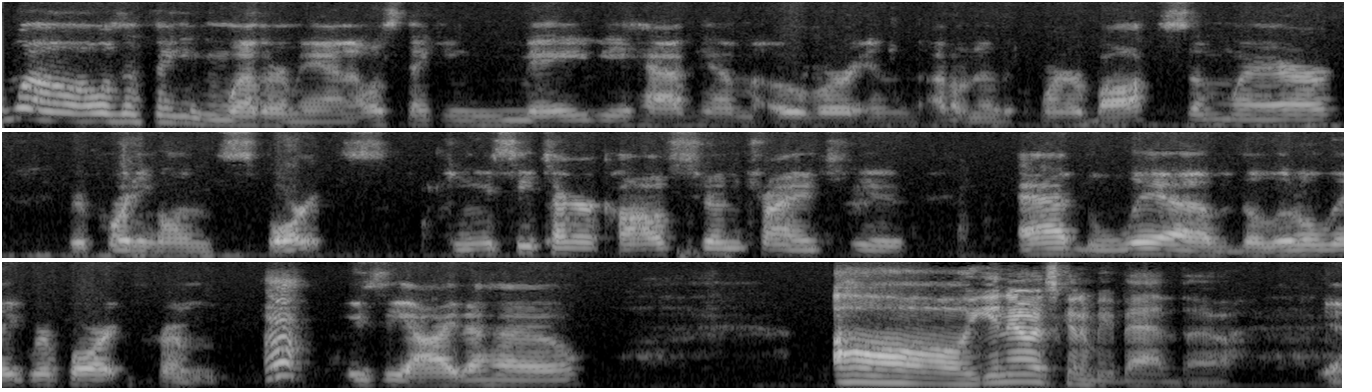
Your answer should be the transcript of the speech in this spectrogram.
Well, I wasn't thinking weatherman. I was thinking maybe have him over in, I don't know, the corner box somewhere reporting on sports. Can you see Tucker Carlson trying to ad lib the Little League report from Mm. Boise, Idaho? Oh, you know it's going to be bad though. Yeah,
